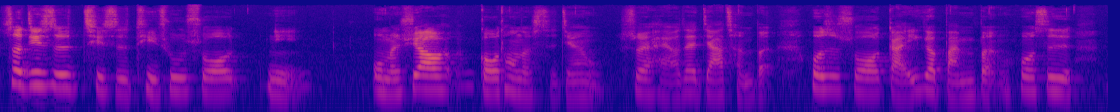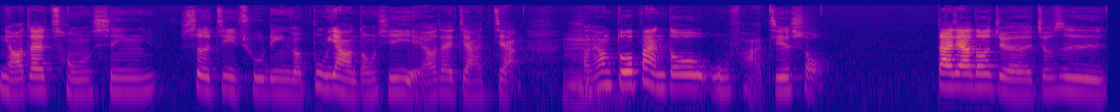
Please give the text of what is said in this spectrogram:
设计师其实提出说你我们需要沟通的时间，所以还要再加成本，或是说改一个版本，或是你要再重新设计出另一个不一样的东西，也要再加价，好像多半都无法接受。大家都觉得就是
